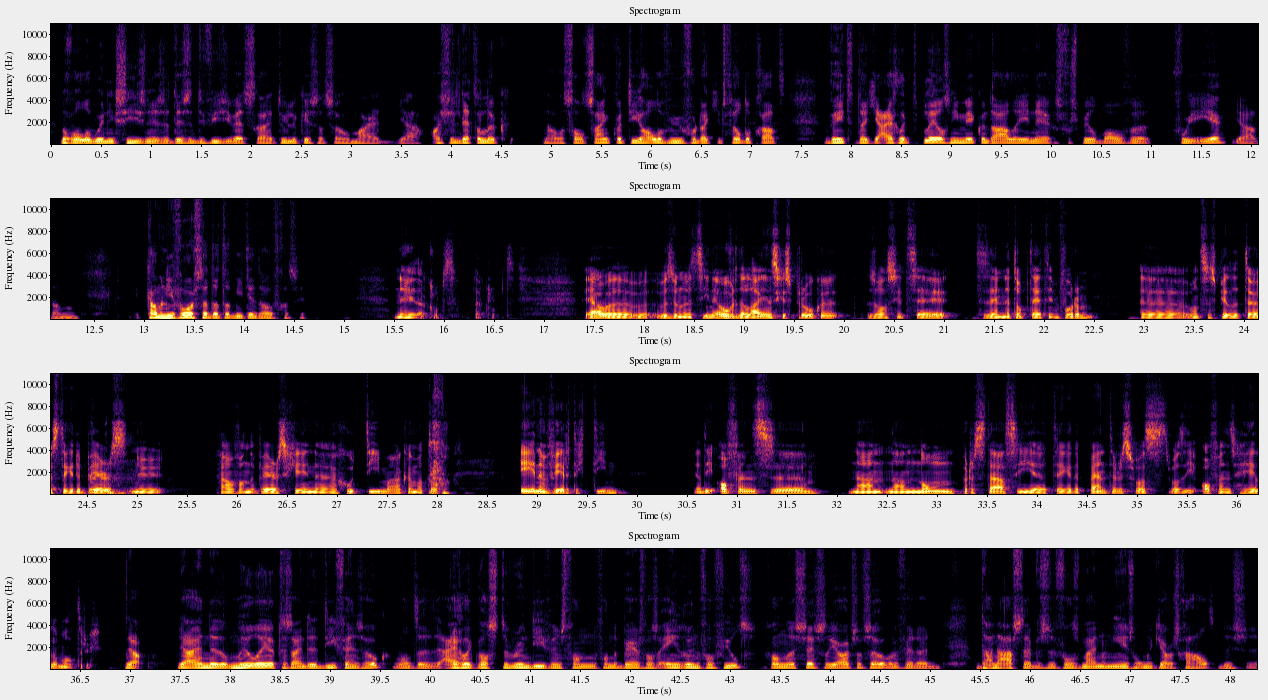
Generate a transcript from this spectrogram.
nog wel een winning season is. Het is een divisiewedstrijd, natuurlijk is dat zo. Maar ja, als je letterlijk, nou wat zal het zijn, kwartier, half uur voordat je het veld op gaat, weet dat je eigenlijk de play-offs niet meer kunt halen en je nergens voor speelt, behalve voor je eer. Ja, dan... Ik kan me niet voorstellen dat dat niet in het hoofd gaat zitten. Nee, dat klopt. Dat klopt. Ja, we, we, we zullen het zien. Over de Lions gesproken, zoals je het zei, ze zijn net op tijd in vorm. eh, want ze speelden thuis tegen de Bears. Nu gaan we van de Bears geen eh, goed team maken, maar toch 41-10. Ja, die offense, eh, na, een- na een non-prestatie eh, tegen de Panthers, was, was die offense helemaal terug. Ja, en eh, om heel eerlijk te zijn, de defense ook. Want eh, eigenlijk was de run defense van, van de Bears was één run van Fields van eh, 60 yards of zo. En verder, daarnaast hebben ze volgens mij nog niet eens 100 yards gehaald. Dus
